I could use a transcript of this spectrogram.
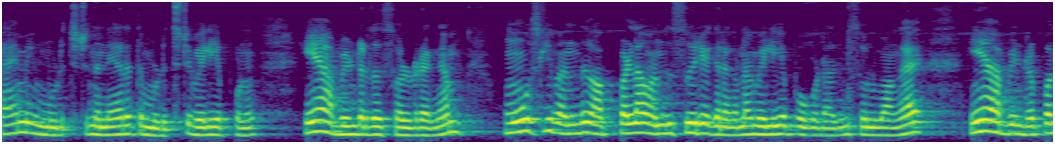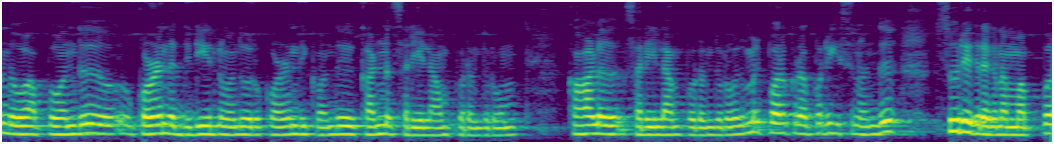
டைமிங் முடிச்சுட்டு இந்த நேரத்தை முடிச்சுட்டு வெளியே போகணும். ஏன் அப்படின்றத சொல்கிறேங்க மோஸ்ட்லி வந்து அப்போல்லாம் வந்து சூரிய கிரகணம் வெளியே போகக்கூடாதுன்னு சொல்லுவாங்க. ஏன் அப்படின்றப்ப அந்த அப்போ வந்து குழந்தை திடீர்னு வந்து ஒரு குழந்தைக்கு வந்து கண் சரியில்லாமல் பிறந்துடும் காலு சரியில்லாமல் பிறந்துடும் இது மாதிரி பிறக்கிறப்ப ரீசன் வந்து சூரிய கிரகணம். அப்போ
